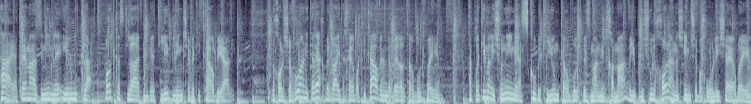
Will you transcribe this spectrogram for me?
היי, אתם מאזינים לעיר מקלט, פודקאסט live מבית ליבלינג שבכיכר ביאליק. בכל שבוע נתארח בבית אחר בכיכר ונדבר על תרבות בעיר. הפרקים הראשונים יעסקו בקיום תרבות בזמן מלחמה ויוקדשו לכל האנשים שבחרו להישאר בעיר.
